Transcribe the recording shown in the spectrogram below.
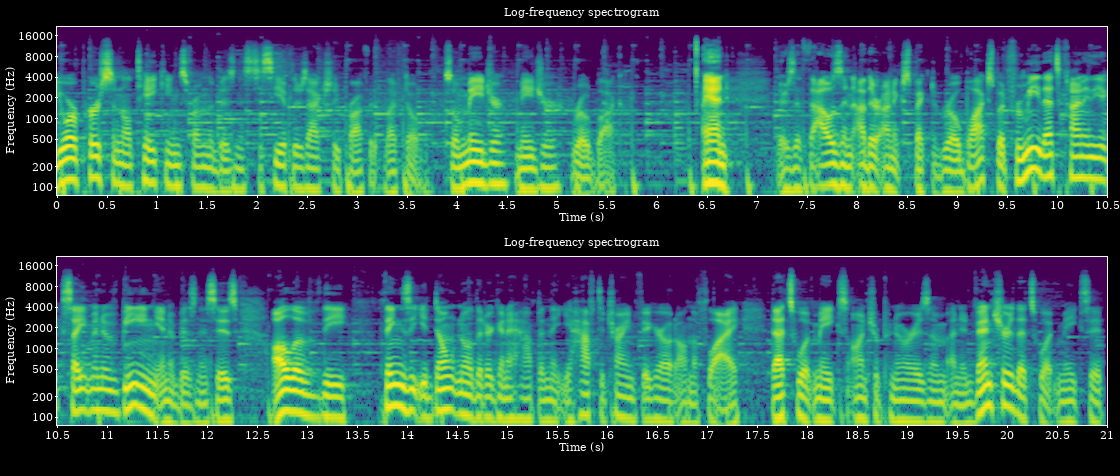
your personal takings from the business to see if there's actually profit left over. So, major, major roadblock. And there's a thousand other unexpected roadblocks, but for me, that's kind of the excitement of being in a business is all of the things that you don't know that are going to happen that you have to try and figure out on the fly. That's what makes entrepreneurism an adventure. That's what makes it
